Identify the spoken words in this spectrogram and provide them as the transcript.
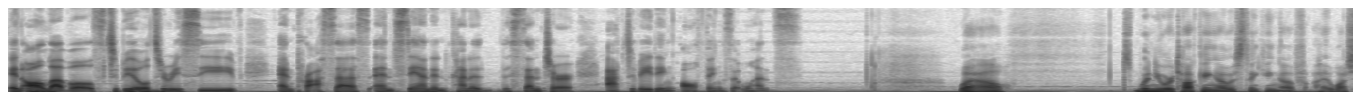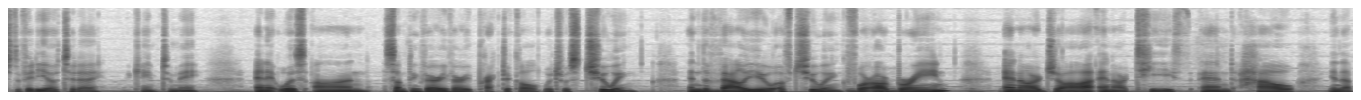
in all mm-hmm. levels to be able to mm-hmm. receive and process and stand in kind of the center, activating all things at once. Wow. When you were talking, I was thinking of I watched a video today. It came to me, and it was on something very, very practical, which was chewing and the mm. value of chewing for our mm-hmm. brain mm-hmm. and our jaw and our teeth, and how in the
